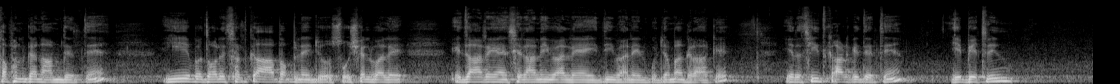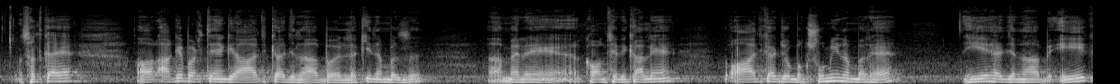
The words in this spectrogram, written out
कफन का नाम देते हैं। ये बतौर सदका आप अपने जो सोशल वाले इदारे हैं, सैलानी वाले हैं, ईदी वाले, इनको जमा करा के ये रसीद काट के देते हैं। ये बेहतरीन सदका है। और आगे बढ़ते हैं कि आज का जनाब लकी नंबर्स मैंने कौन से निकाले हैं? तो आज का जो मकसूमी नंबर है, ये है जनाब एक।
